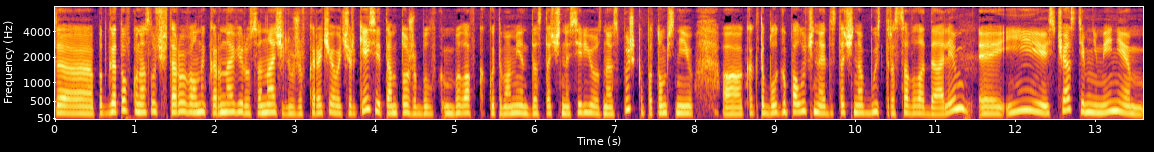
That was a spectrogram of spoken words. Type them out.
э, подготовку на случай второй волны коронавируса начали уже в Карачаево-Черкесии. Там тоже был, была в какой-то момент достаточно серьезная вспышка, потом с нею как-то благополучно и достаточно быстро совладали. И сейчас, тем не менее,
